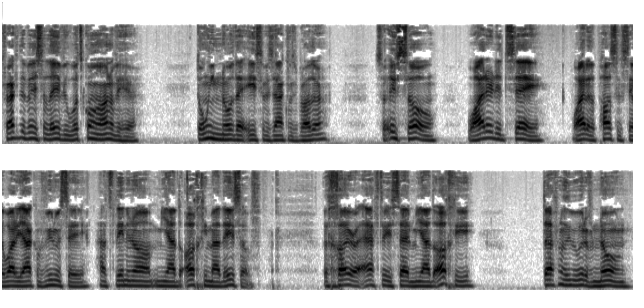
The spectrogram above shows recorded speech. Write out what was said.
Frak the of Levi, what's going on over here? Don't we know that Esav is Yaakov's brother? So if so, why did it say, why did the Pasuk say, why did Yaakov Avinu say, Hatzlenina miyad achi miyad Esav? The Chayra, after he said miyad achi, definitely we would have known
